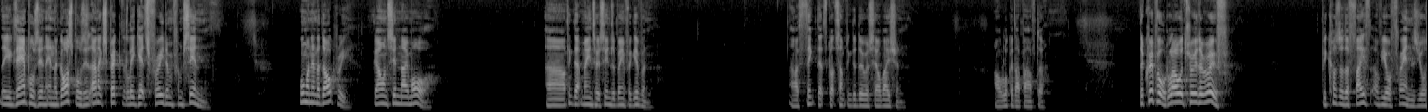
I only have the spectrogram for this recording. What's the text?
the examples in, in the Gospels, it unexpectedly gets freedom from sin. Woman in adultery, go and sin no more. Uh, I think that means her sins have been forgiven. I think that's got something to do with salvation. I'll look it up after. The crippled lowered through the roof. Because of the faith of your friends, your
